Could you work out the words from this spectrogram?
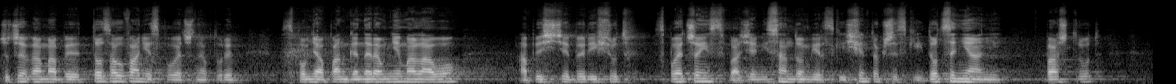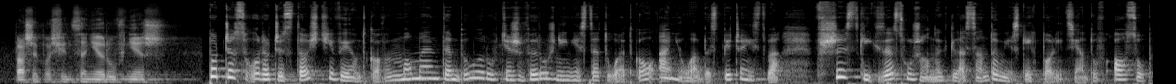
Życzę wam, aby to zaufanie społeczne, o którym wspomniał pan generał, nie malało, abyście byli wśród społeczeństwa ziemi sandomierskiej, świętokrzyskiej doceniani, wasz trud, wasze poświęcenie również. Podczas uroczystości wyjątkowym momentem było również wyróżnienie statuetką Anioła Bezpieczeństwa wszystkich zasłużonych dla sandomierskich policjantów osób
